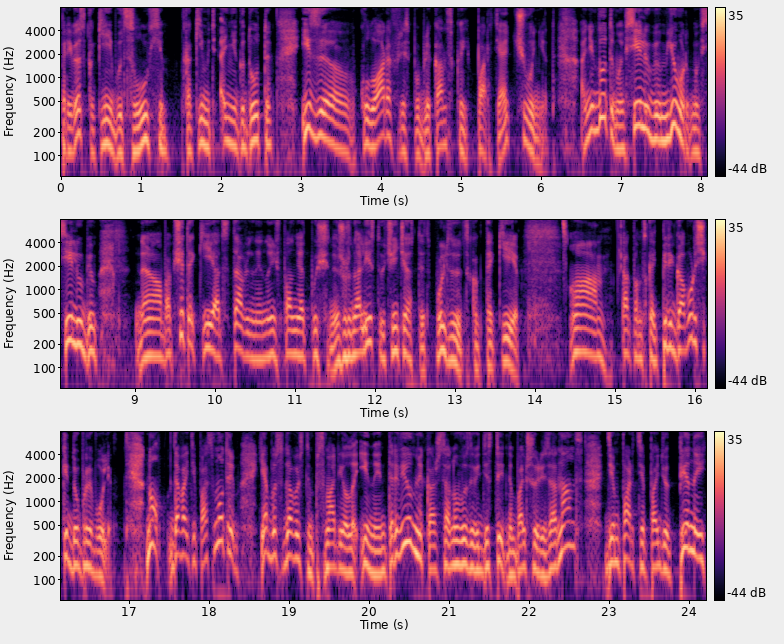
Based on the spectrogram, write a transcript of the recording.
Привез какие-нибудь слухи, какие-нибудь анекдоты из э, кулуаров республиканской партии. А чего нет? Анекдоты мы все любим, юмор мы все любим. А, вообще такие отставленные, но не вполне отпущенные журналисты очень часто используются как такие, а, как вам сказать, переговорщики доброй воли. Но давайте посмотрим. Я бы с удовольствием посмотрела и на интервью. Мне кажется, оно вызовет действительно большой резонанс. Демпартия пойдет пеной,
